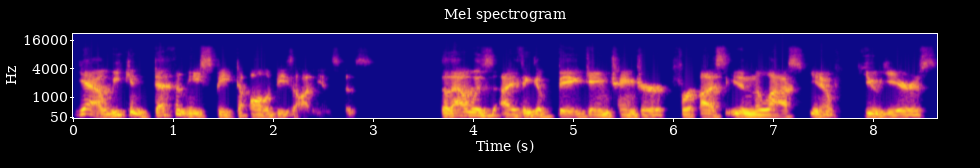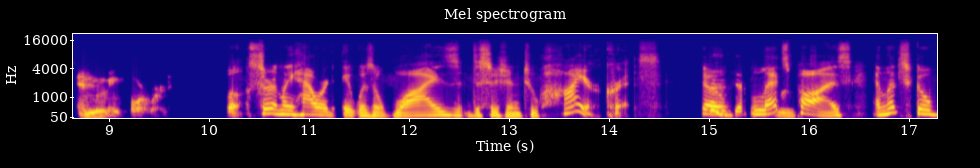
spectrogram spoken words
yeah, we can definitely speak to all of these audiences. So that was, I think, a big game changer for us in the last, you know, few years and moving forward. Well, certainly, Howard, it was a wise decision to hire Chris. So let's pause and let's go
